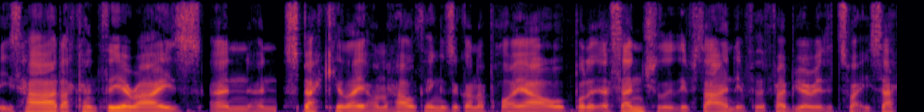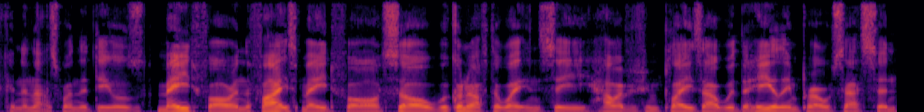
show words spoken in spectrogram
it's hard. I can theorise and, and speculate on how things are going to play out, but essentially they've signed it for the February the twenty second, and that's when the deal's made for and the fight's made for. So we're going to have to wait and see how everything plays out with the healing process and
